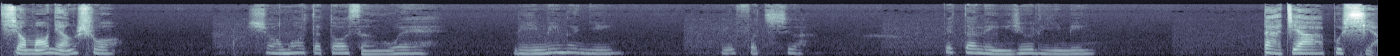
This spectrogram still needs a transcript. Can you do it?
小毛娘说。小猫得到成为黎明的人，有福气啊！必得领袖黎明。大家不想。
